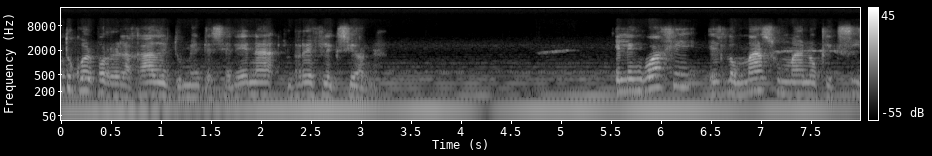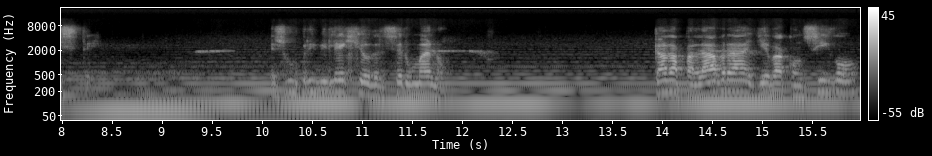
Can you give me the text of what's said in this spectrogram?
Con tu cuerpo relajado y tu mente serena, reflexiona. El lenguaje es lo más humano que existe. Es un privilegio del ser humano. Cada palabra lleva consigo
